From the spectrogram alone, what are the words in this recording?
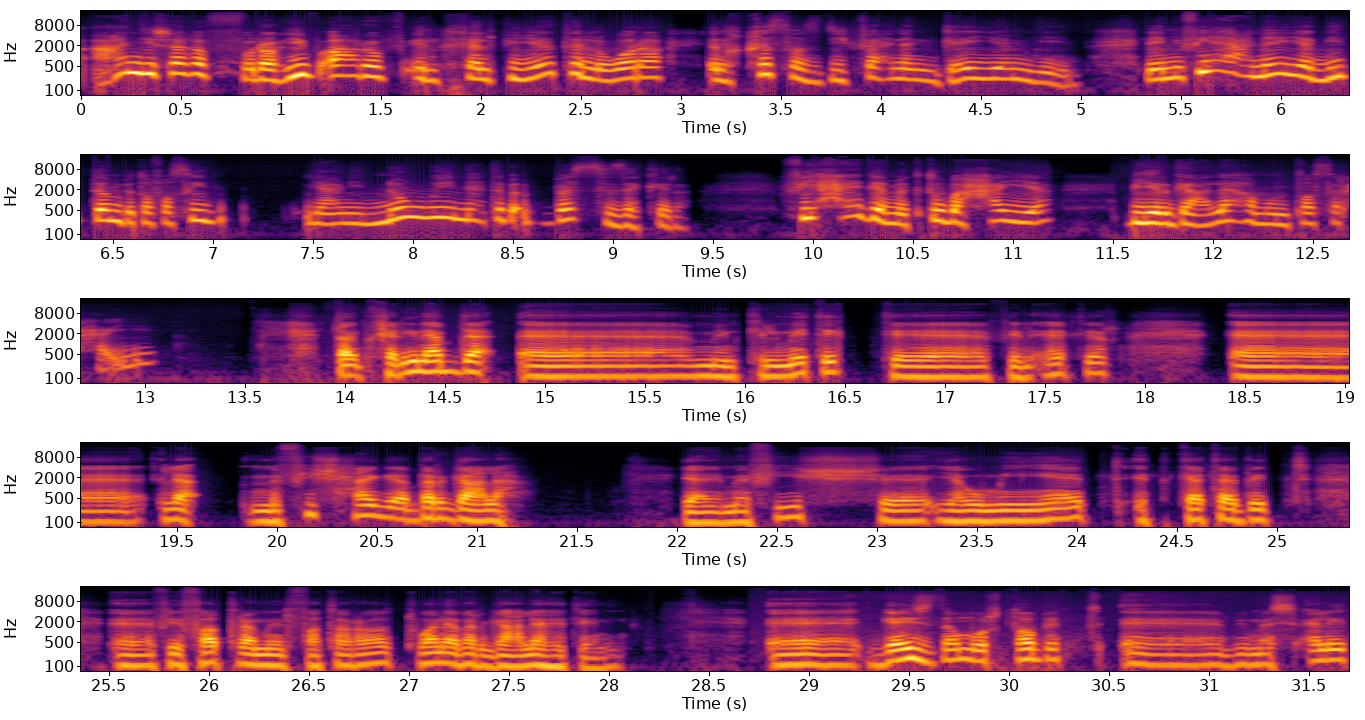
عندي شغف رهيب أعرف الخلفيات اللي ورا القصص دي فعلا جاية منين. لأن فيها عناية جدا بتفاصيل يعني نو إنها تبقى بس ذاكرة. في حاجة مكتوبة حية بيرجع لها منتصر حقيقي؟ طيب خليني أبدأ آه، من كلمتك. في الآخر آه، لأ مفيش حاجة برجع لها. يعني مفيش يوميات اتكتبت آه، في فترة من الفترات وأنا برجع لها تاني. آه، جايز ده مرتبط بمسألة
